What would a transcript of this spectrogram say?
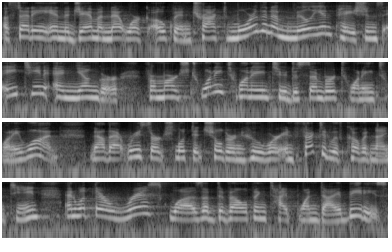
A study in the JAMA Network Open tracked more than a million patients 18 and younger from March 2020 to December 2021. Now, that research looked at children who were infected with COVID-19 and what their risk was of developing type 1 diabetes.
